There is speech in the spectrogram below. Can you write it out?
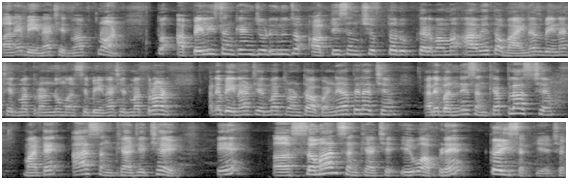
અને બેના છેદમાં ત્રણ. તો આપેલી સંખ્યાની જોડીનું જો અતિ સંક્ષિપ્ત રૂપ કરવામાં આવે તો માઇનસ બેના છેદમાં ત્રણનું મળશે. બેના છેદમાં ત્રણ અને બેના છેદમાં ત્રણ તો આપણને આપેલા છે. અને બંને સંખ્યા પ્લસ છે. માટે આ સંખ્યા જે છે એ સમાન સંખ્યા છે એવું આપણે કહી શકીએ છીએ.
